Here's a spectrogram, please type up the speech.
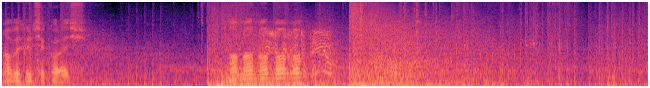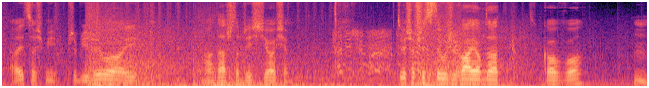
No wychyl się koleś. No, no, no, no, no. Oj, coś mi przybliżyło i... No, da 48. Tu jeszcze wszyscy używają dodatkowo... Hmm,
